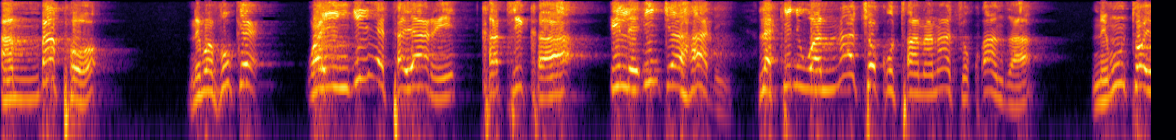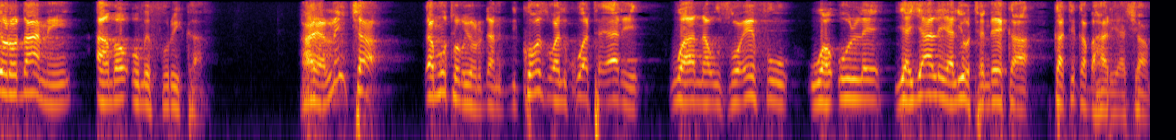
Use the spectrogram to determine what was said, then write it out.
ambapo ni wavuke waingie tayari katika ile nchi ya ahadi. Lakini wanachokutana nacho kwanza ni mto yorodani ambao umefurika. Haya licha ya mto yordani because walikuwa tayari wana uzoefu wa ule ya yale yaliyotendeka katika bahari ya sham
